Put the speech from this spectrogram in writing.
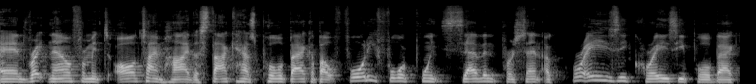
And right now, from its all time high, the stock has pulled back about 44.7%, a crazy, crazy pullback.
